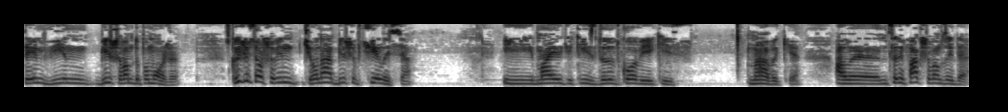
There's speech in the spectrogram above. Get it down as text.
тим він більше вам допоможе. Скоріше всього, що він чи вона більше вчилися і мають якісь додаткові якісь навики, але це не факт, що вам зайде.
